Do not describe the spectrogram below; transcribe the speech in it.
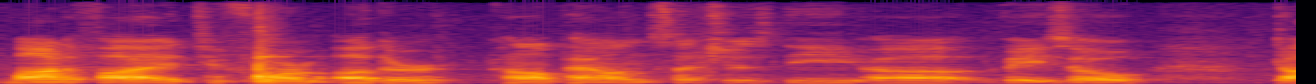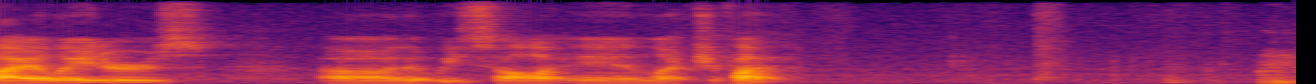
modified to form other compounds such as the uh, vasodilators uh, that we saw in lecture 5.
